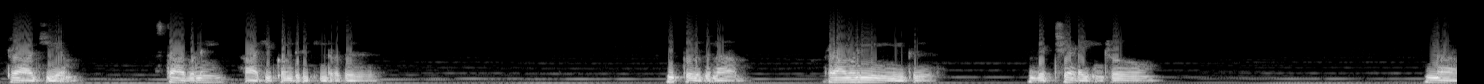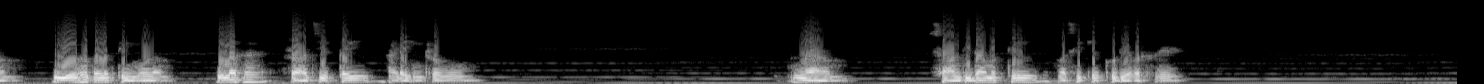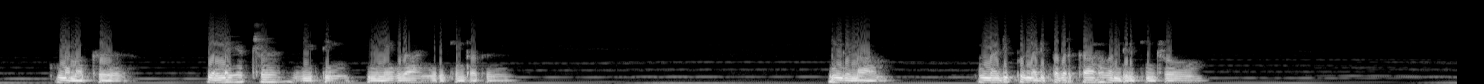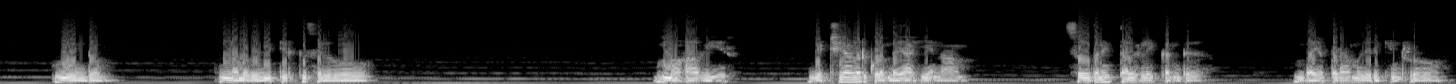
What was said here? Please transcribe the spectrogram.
ராஜ்யம் ஸ்தாபனை ஆகிக் கொண்டிருக்கின்றது. இப்பொழுது நாம் ராவணனின் மீது வெற்றி அடைகின்றோம். நாம் யோக பலத்தின் மூலம் உலக ராஜ்யத்தை அடைகின்றோம். நாம் சாந்திதாமத்தில் வசிக்கக்கூடியவர்கள். நமக்கு எல்லையற்ற வீட்டின் நினைவுதான் இருக்கின்றது. இங்கு நாம் நடிப்பு நடிப்பதற்காக வந்திருக்கின்றோம். மீண்டும் நமது வீட்டிற்கு செல்வோம். மகாவீர் வெற்றியாளர் குழந்தையாகிய நாம் சோதனைத்தாள்களை கண்டு பயப்படாமல் இருக்கின்றோம்.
